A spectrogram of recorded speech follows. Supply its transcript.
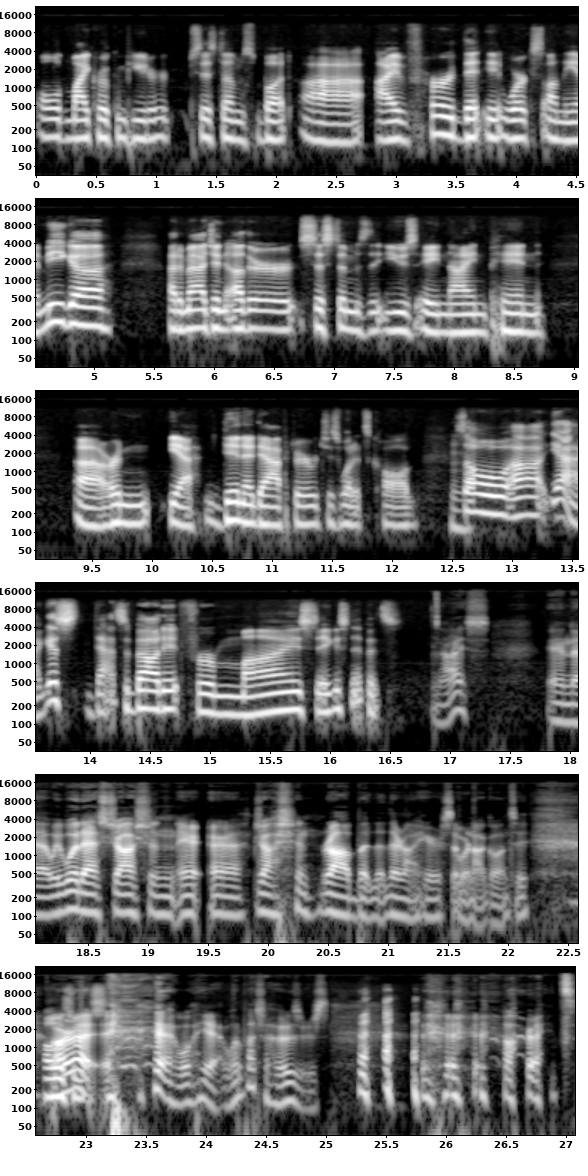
old microcomputer systems, but uh, I've heard that it works on the Amiga, I'd imagine other systems that use a nine pin uh, or yeah DIN adapter, which is what it's called. So uh, yeah, I guess that's about it for my Sega snippets. Nice. And uh, we would ask Josh and uh, Josh and Rob, but they're not here, so we're not going to. All right. Well, yeah. What a bunch of hosers. All right.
